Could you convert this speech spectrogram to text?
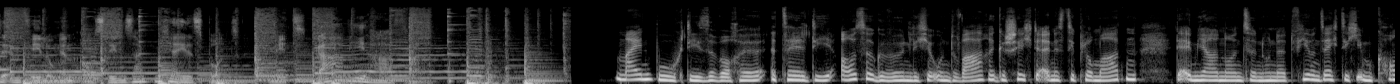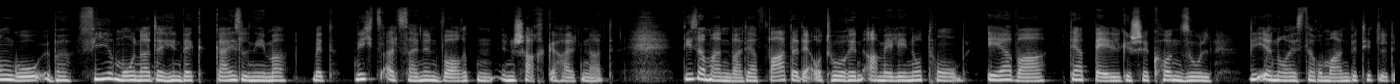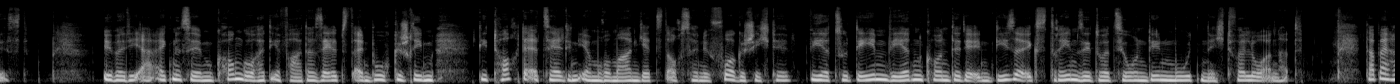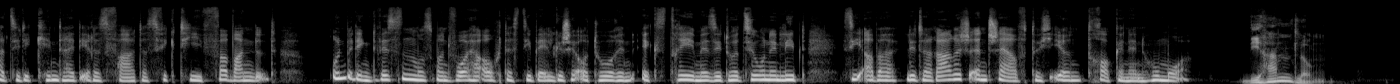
Leseempfehlungen aus dem St. Michaelsbund mit Gabi Hafner. Mein Buch diese Woche erzählt die außergewöhnliche und wahre Geschichte eines Diplomaten, der im Jahr 1964 im Kongo über vier Monate hinweg Geiselnehmer mit nichts als seinen Worten in Schach gehalten hat. Dieser Mann war der Vater der Autorin Amélie Nothomb. Er war der belgische Konsul, wie ihr neuester Roman betitelt ist. Über die Ereignisse im Kongo hat ihr Vater selbst ein Buch geschrieben. Die Tochter erzählt in ihrem Roman jetzt auch seine Vorgeschichte, wie er zu dem werden konnte, der in dieser Extremsituation den Mut nicht verloren hat. Dabei hat sie die Kindheit ihres Vaters fiktiv verwandelt. Unbedingt wissen muss man vorher auch, dass die belgische Autorin extreme Situationen liebt, sie aber literarisch entschärft durch ihren trockenen Humor. Die Handlung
